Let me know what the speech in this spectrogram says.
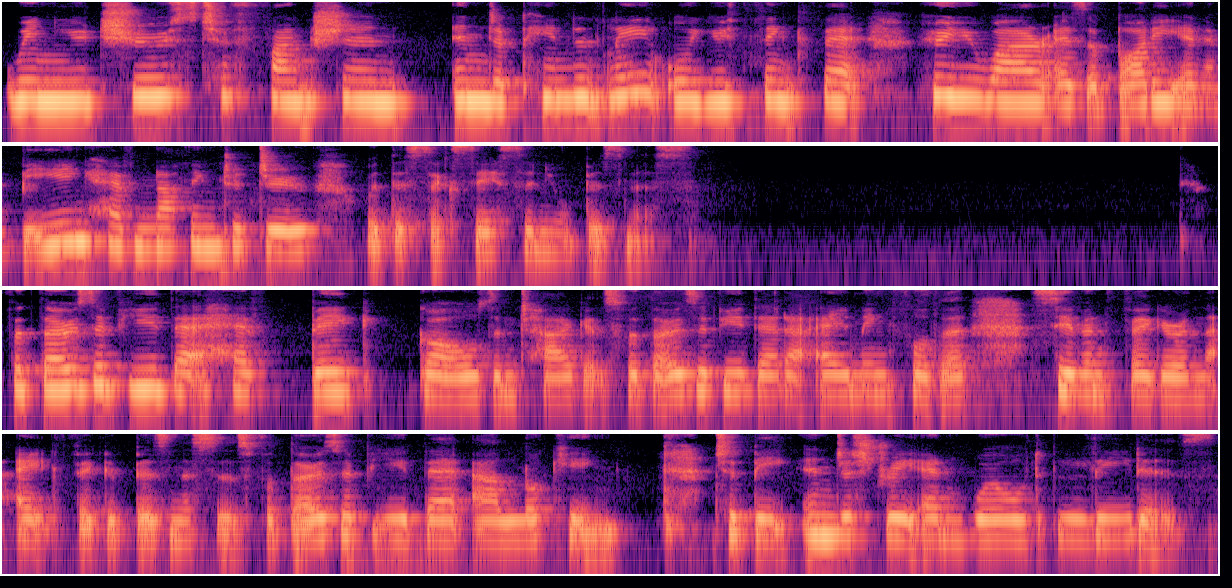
when you choose to function independently or you think that who you are as a body and a being have nothing to do with the success in your business. For those of you that have big goals and targets, for those of you that are aiming for the seven figure and the eight figure businesses, for those of you that are looking to be industry and world leaders,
